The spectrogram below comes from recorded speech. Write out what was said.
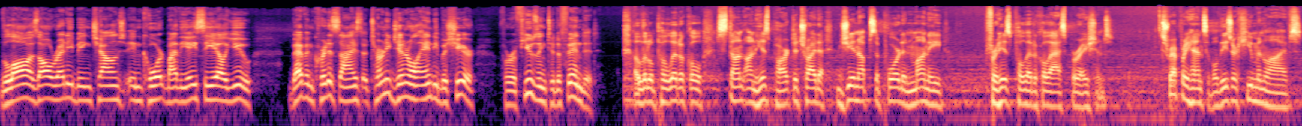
The law is already being challenged in court by the ACLU. Bevin criticized Attorney General Andy Beshear for refusing to defend it a little political stunt on his part to try to gin up support and money for his political aspirations. It's reprehensible. These are human lives.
